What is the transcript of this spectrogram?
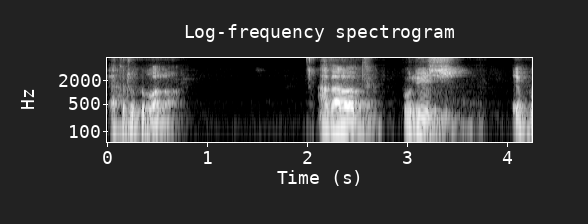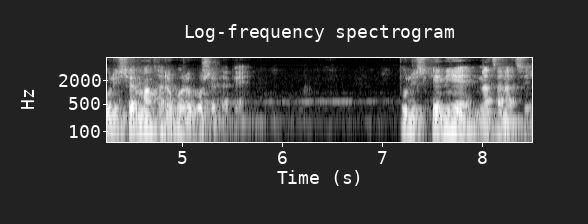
এতটুকু বলো। আদালত, পুলিশ এই পুলিশের মাথার উপরে বসে থাকে। পুলিশকে নিয়ে নাচানাচি।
